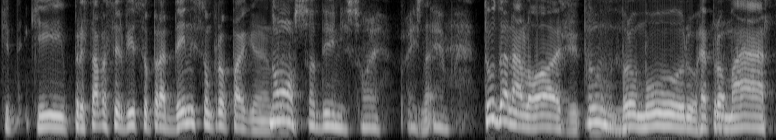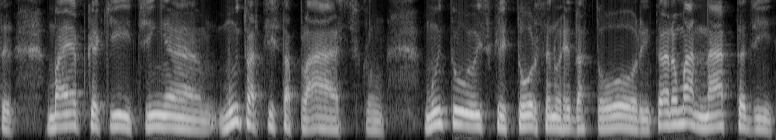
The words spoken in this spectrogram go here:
que, que prestava serviço para Denison Propaganda. Nossa, Denison, é, faz Né? tempo. Tudo analógico, Bromuro, Repromaster, uma época que tinha muito artista plástico, muito escritor sendo redator, então era uma nata de,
